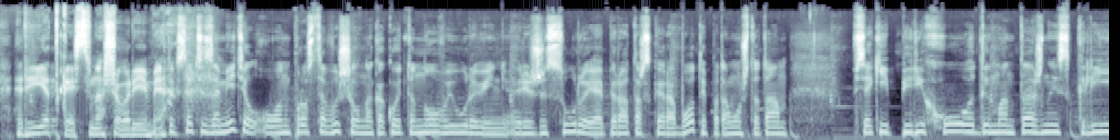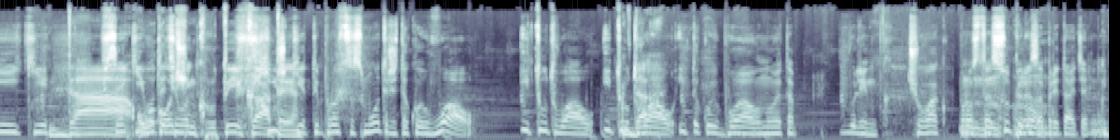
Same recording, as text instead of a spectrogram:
редкость в наше время. Ты, кстати, заметил, он просто вышел на какой-то новый уровень режиссуры и операторской работы, потому что там всякие переходы, монтажные склейки, Да, всякие вот эти очень вот крутые каты. фишки. Ты просто смотришь такой, вау, и тут вау, и тут Да. вау, и такой вау, ну это, блин, чувак просто М, супер ну, изобретательный.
